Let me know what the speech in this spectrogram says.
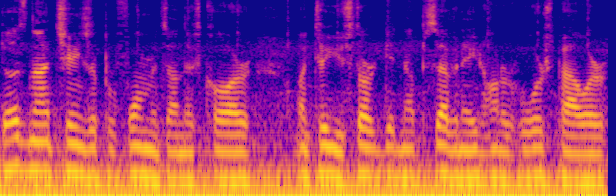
does not change the performance on this car until you start getting up seven, 800 horsepower.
